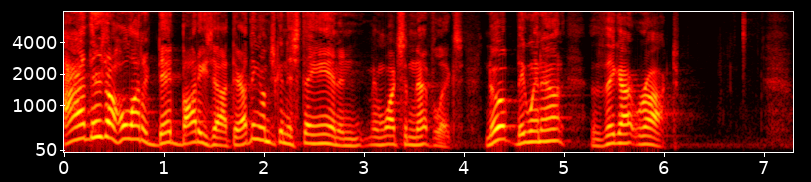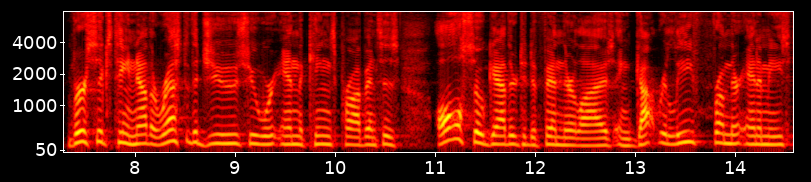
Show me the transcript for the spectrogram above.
ah, there's a whole lot of dead bodies out there. I think I'm just going to stay in and, and watch some Netflix. Nope, they went out, they got rocked. Verse 16 Now the rest of the Jews who were in the king's provinces also gathered to defend their lives and got relief from their enemies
